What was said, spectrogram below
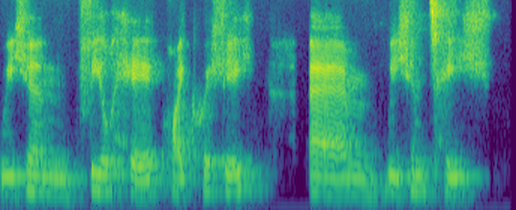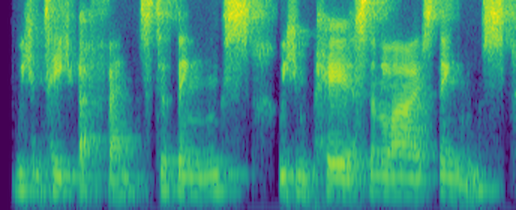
we can feel hurt quite quickly. Um, we can take we can take offense to things. We can personalize things.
